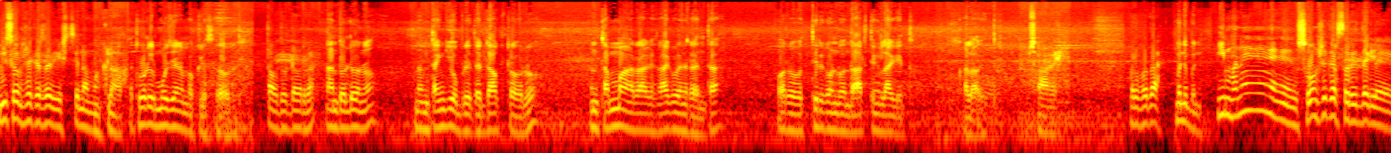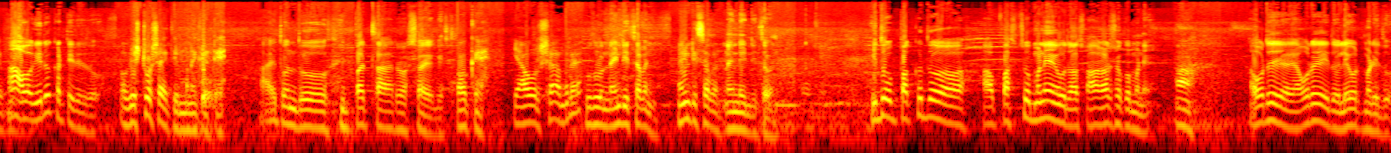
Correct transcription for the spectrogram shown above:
V. Somashekar sir ಎಷ್ಟು ಜನ ಮಕ್ಕಳು? ಟೋಟಲ್ ಮೂರು ಜನ ಮಕ್ಕಳು ಸರ್ ಅವರು. ತಾವು ದೊಡ್ಡವರ? ನಾನು ದೊಡ್ಡವನು. ನನ್ನ ತಂಗಿ ಒಬ್ಬರು ಇದ್ದಾರೆ ಡಾಕ್ಟರ್ ಅವರು. ನನ್ನ ತಮ್ಮ ರಾಘ ರಾಘವೇಂದ್ರ ಅಂತ. ಅವರು ತಿರ್ಗೊಂಡು ಒಂದು ಆರು ತಿಂಗಳಾಗಿತ್ತು. ಕಾಲ ಆಗಿತ್ತು. ಸಾರಿ ಬರ್ಬೋದಾ ಬನ್ನಿ ಬನ್ನಿ. ಈ ಮನೆ ಸೋಮಶೇಖರ್ ಸರ್ ಇದ್ದಾಗಲೇ ಹಾಂ ಅವಾಗ ಇದು ಕಟ್ಟಿದ್ದು ಅವಾಗ ಎಷ್ಟು ವರ್ಷ ಆಯ್ತು ಈ ಮನೆ ಕಟ್ಟಿ? ಆಯಿತು ಒಂದು ಇಪ್ಪತ್ತಾರು ವರ್ಷ ಆಗಿದೆ. ಓಕೆ. ಯಾವ ವರ್ಷ ಅಂದರೆ? ಇದು ninety seven ninety seven nine ninety seven ಇದು ಪಕ್ಕದ್ದು ಆ ಫಸ್ಟು ಮನೆ ಹೌದು ಆರ್ ಅಶೋಕ ಮನೆ. ಹಾಂ. ಅವರೇ ಅವರೇ ಇದು ಲೇಔಟ್ ಮಾಡಿದ್ದು.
